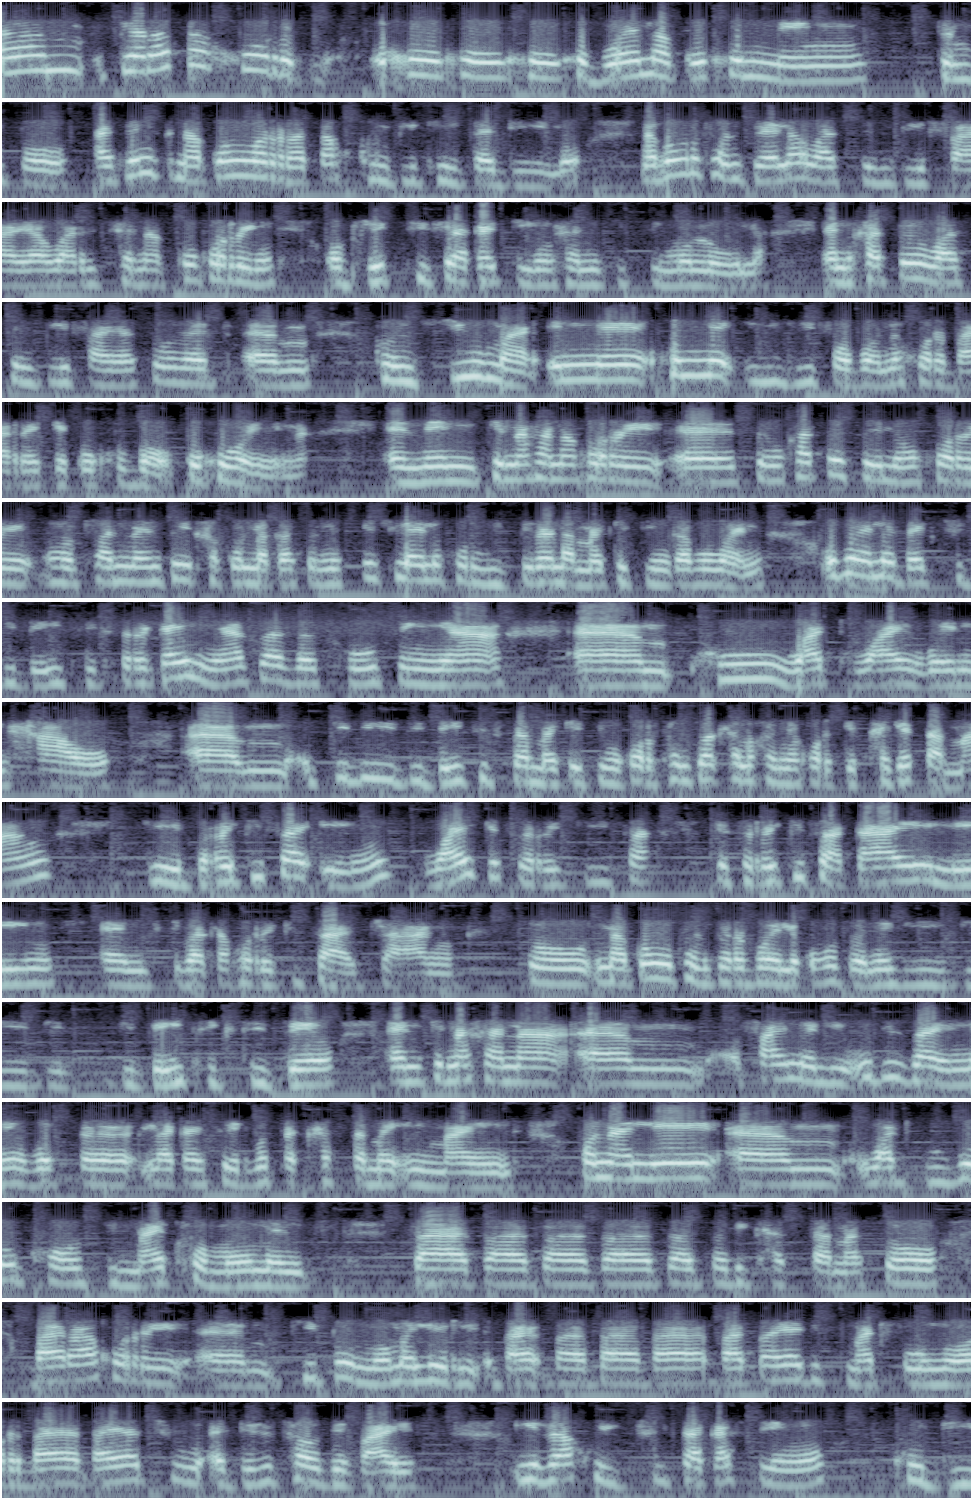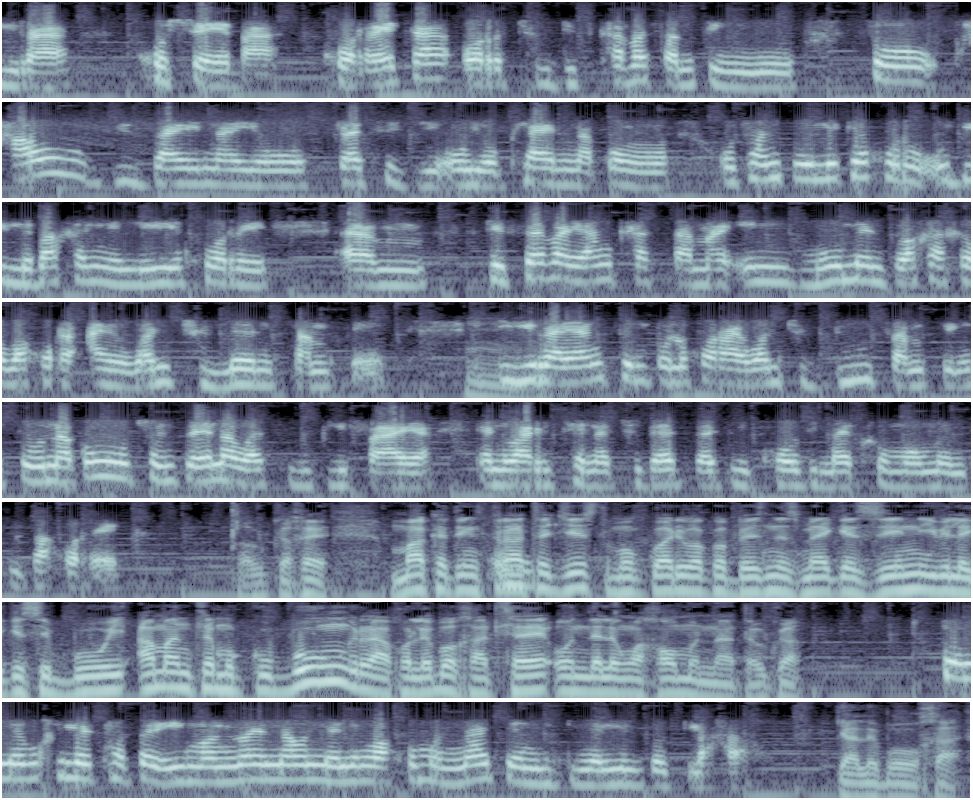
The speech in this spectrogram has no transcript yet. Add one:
um ke rata gore go go go simple. I think nako nngwe re rata go complicate dilo. Nako nngwe tshwanetse ela wa simplifya wa returna ko goreng objective ya ka keng ga ne ke simolola. And gape wa simplifya so that um consumer e nne go nne easy for bone gore ba reke ko go wena. And then ke nagana gore um gape se e leng gore motho a nna ntse ikgakolola ka sone especially le gore o itirela marketing ka bo wena o boele back to the basics. Re ka enyatsa this whole thing ya um who what why when how um ke di di basics tsa marketing gore tshwanetse a tlhaloganya gore ke targeta mang ke rekisa eng why ke se rekisa ke se rekisa kae leng and ke batla go rekisa jang. So nako nngwe tshwanetse re boele ko go tsone di-basics tseo. And ke nagana um finally o design with the like i said with the customer in mind. Go le um what google calls the micro moments tsa di-customer. So ba ra gore um people normally ba ba ba ba ba tsaya di-smartphone or ba ba ya to a digital device either go ithuta ka sengwe go dira go sheba go reka or to discover something new. So how designer your strategy or your plan nako nngwe o tshwanetse o leke gore o di lebaganye le gore um ke yang customer in moment wa gage wa gore i want to learn something ke dira yang simple gore i want to do something. So nako nngwe o tshwanetse ela wa simplifya and wa return to that that we call the micro moments tsa go reka. Utlwage marketing strategist mokwadi wa ko business magazine ebile ke sebui. A mantle mokubung re a go lebogatlhe o nne le ngwaga o monata utlwa. Ke lebogile thata amon le wena o nne le ngwaga o monate and itumele letsatsi la gago. Ke a leboga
